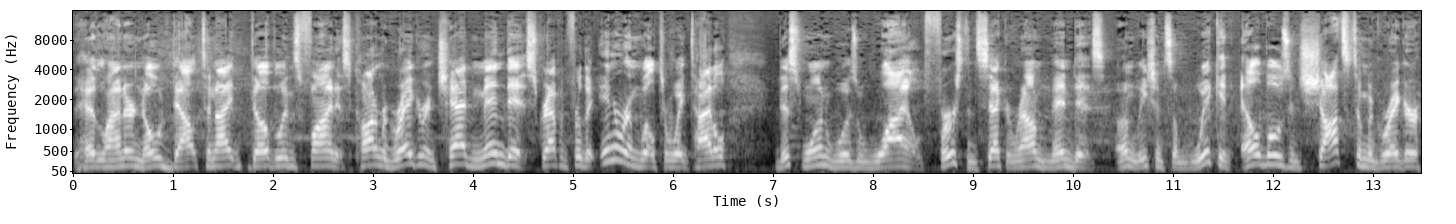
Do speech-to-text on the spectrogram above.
The headliner, no doubt tonight, Dublin's finest. Conor McGregor and Chad Mendes scrapping for the interim welterweight title. This one was wild. First and second round, Mendes unleashing some wicked elbows and shots to McGregor.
